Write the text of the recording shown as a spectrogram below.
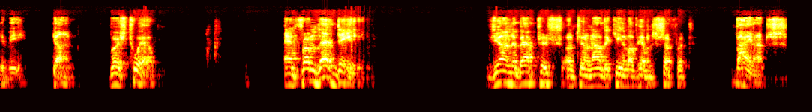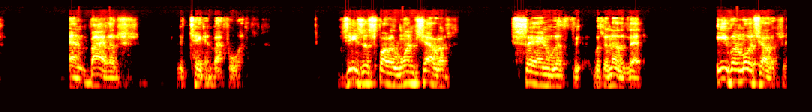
to be done. Verse 12. And from that day, John the Baptist until now the kingdom of heaven suffered violence, and violence taken by force. Jesus followed one challenge, saying with, with another that even more challenging,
